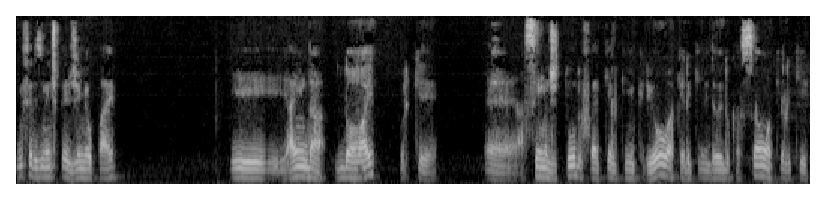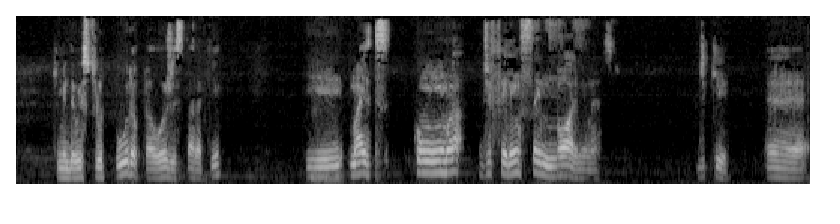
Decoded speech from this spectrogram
infelizmente, perdi meu pai. E ainda dói, porque é, acima de tudo, foi aquele que me criou, aquele que me deu educação, aquele que, que me deu estrutura para hoje estar aqui. E, mas com uma diferença enorme, mestre, de que é,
